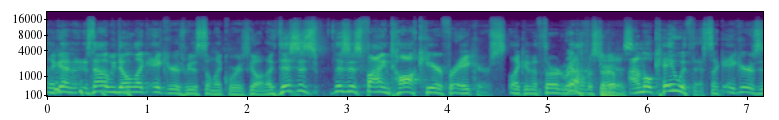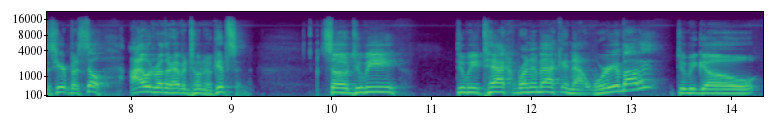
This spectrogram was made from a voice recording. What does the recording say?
again, it's not that we don't like Akers. We just don't like where he's going. Like this is this is fine talk here for Akers. Like in the third round of a it startup. I'm okay with this. Like Akers is here, but still, I would rather have Antonio Gibson. So do we do we tack running back and not worry about it? Do we go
